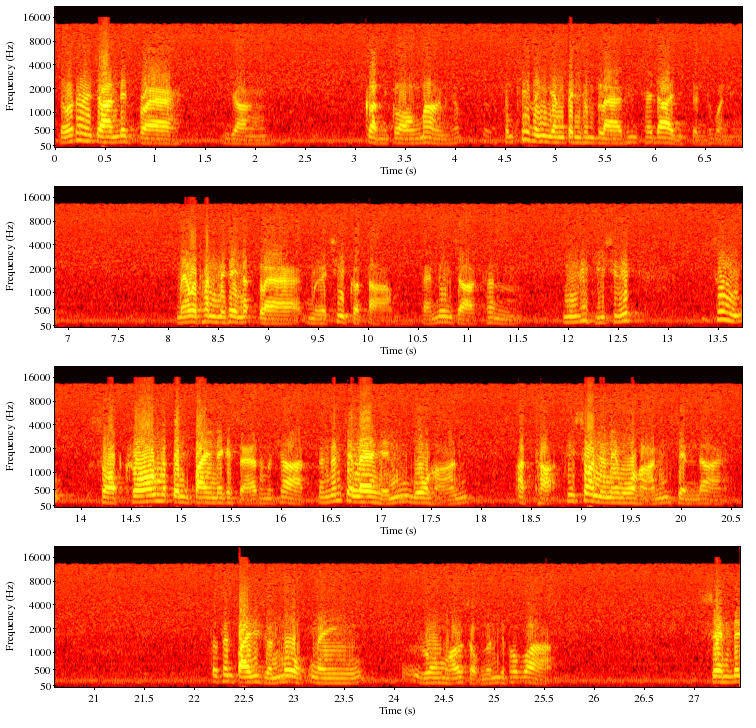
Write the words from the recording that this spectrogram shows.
แต่ว่าท่านอาจารย์ได้แปลอย่างกลั่นกรองมากนะครับ ผมคิดว่ายังเป็นคำแปลที่ใช้ได้อยู่จนทุกวันนี้ แม้ว่าท่านไม่ใช่นักแปลมืออาชีพก็ตาม แต่เนื่องจากท่านมีวิถีชีวิต ซึ่ง สอดคล้องและเป็นไปในกระแสธรรมชาติ ดังนั้นจะแลเห็นโวหารอัฏฐะที่ซ่อนอยู่ในโวหารนี้เซนได้ถ้าท่านไปที่สวนโมกในโรงมหาสมนั้นจะพบว่าเซนได้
